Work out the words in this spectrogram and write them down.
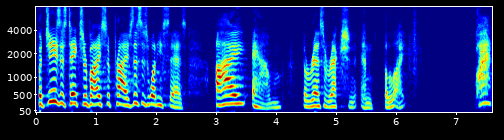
But Jesus takes her by surprise. This is what he says I am the resurrection and the life. What?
